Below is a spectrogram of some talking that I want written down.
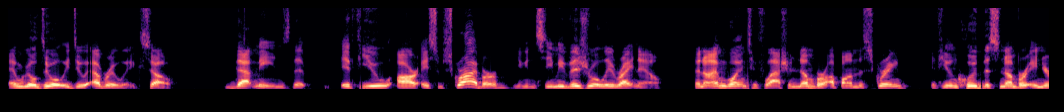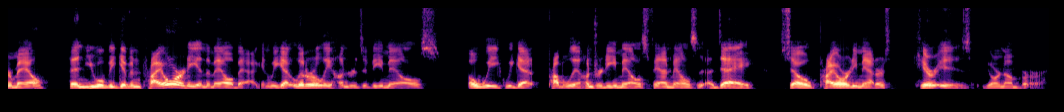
and we'll do what we do every week. So that means that if you are a subscriber, you can see me visually right now, then I'm going to flash a number up on the screen. If you include this number in your mail, then you will be given priority in the mailbag. And we get literally hundreds of emails a week. We get probably 100 emails, fan mails a day. So priority matters. Here is your number.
